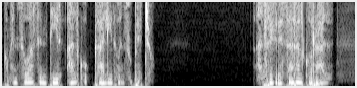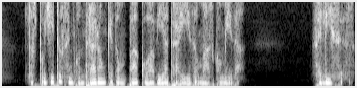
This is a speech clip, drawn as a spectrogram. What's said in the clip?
comenzó a sentir algo cálido en su pecho. Al regresar al corral, los pollitos encontraron que don Paco había traído más comida. Felices,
